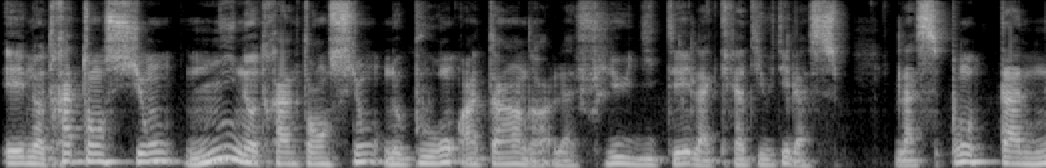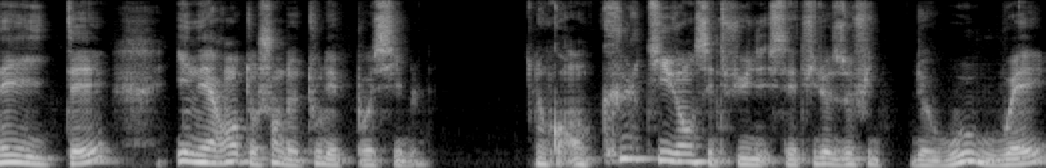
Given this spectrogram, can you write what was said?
et notre attention ni notre intention ne pourront atteindre la fluidité, la créativité, la, spontanéité inhérente au champ de tous les possibles. Donc en cultivant cette, cette philosophie de Wu Wei,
